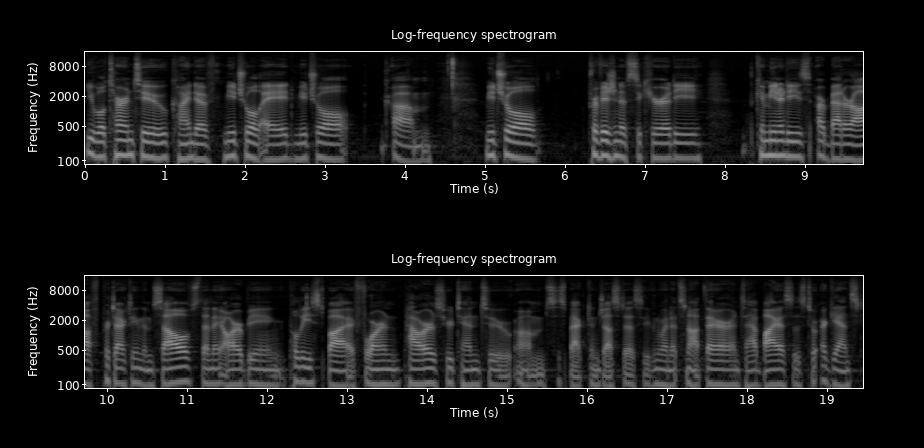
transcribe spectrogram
you will turn to kind of mutual aid, mutual, um, mutual provision of security. Communities are better off protecting themselves than they are being policed by foreign powers who tend to um, suspect injustice even when it's not there and to have biases to, against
